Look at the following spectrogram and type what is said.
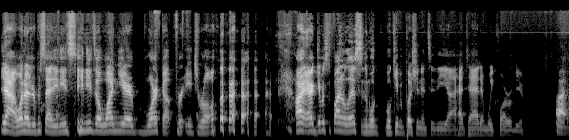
Yeah, one hundred percent. He needs he needs a one year workup for each role. All right, Eric, give us the final list, and then we'll we'll keep it pushing into the head to head and week four review. All right,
